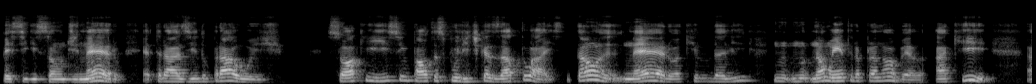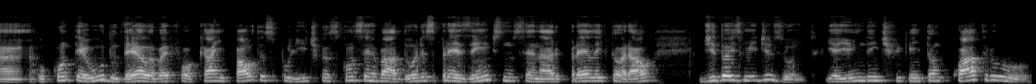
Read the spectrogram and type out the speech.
perseguição de Nero, é trazido para hoje só que isso em pautas políticas atuais. Então, Nero, aquilo dali, não entra para a novela. Aqui, o conteúdo dela vai focar em pautas políticas conservadoras presentes no cenário pré-eleitoral de 2018. E aí eu identifiquei, então, quatro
